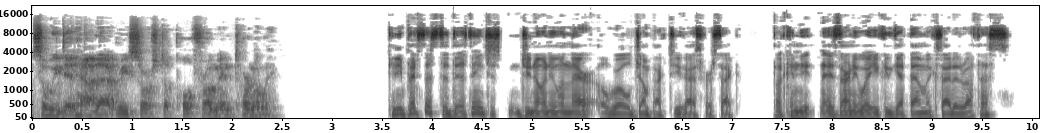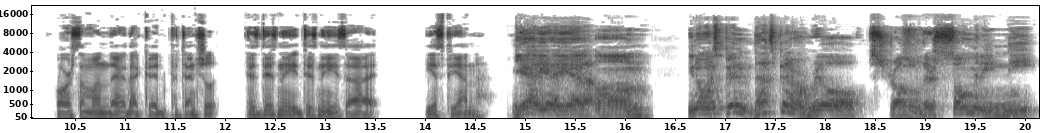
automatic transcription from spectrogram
So we did have that resource to pull from internally. Can you pitch this to Disney? Just do you know anyone there? Oh, we'll jump back to you guys for a sec. But can you? Is there any way you could get them excited about this, or someone there that could potentially? Because Disney, Disney's uh, ESPN. Yeah, yeah, yeah. Um, you know, it's been that's been a real struggle. There's so many neat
